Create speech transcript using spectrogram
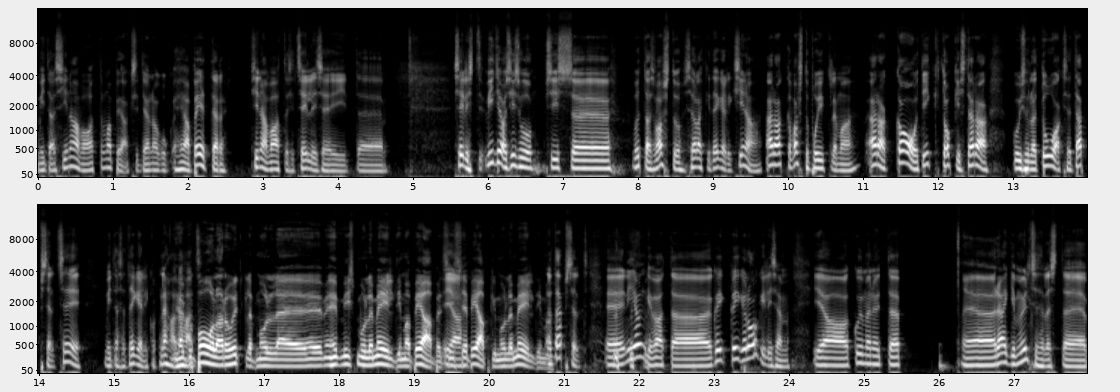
mida sina vaatama peaksid ja nagu hea Peeter, sina vaatasid selliseid, äh, sellist videosisu, siis võtas vastu, see oledki tegelik sina, ära hakka vastu puiklema, ära kao TikTokist ära, kui sulle tuuakse täpselt see mida sa tegelikult näha ja tahad. kui Poolaru ütleb mulle, mis mulle meeldima peab, et siis ja. see peabki mulle meeldima. no täpselt, e, nii ongi, vaata, kõik, kõige loogilisem ja kui me nüüd e, räägime üldse sellest e,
